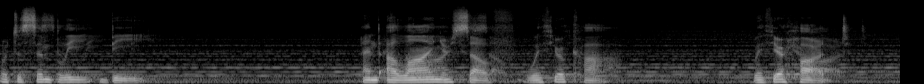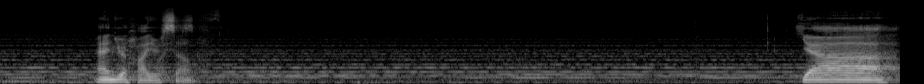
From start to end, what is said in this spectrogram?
or to simply be and align yourself with your ka, with your heart, and your higher self. Yeah,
